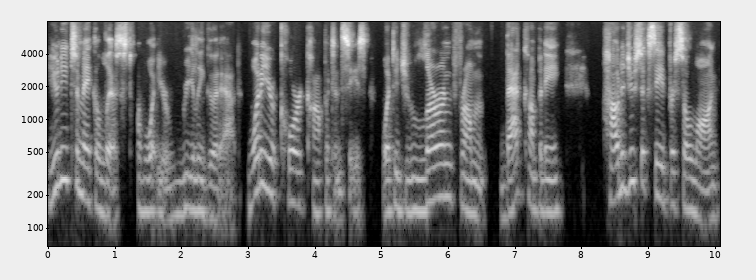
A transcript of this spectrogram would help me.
you need to make a list of what you're really good at. What are your core competencies? What did you learn from that company? How did you succeed for so long?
